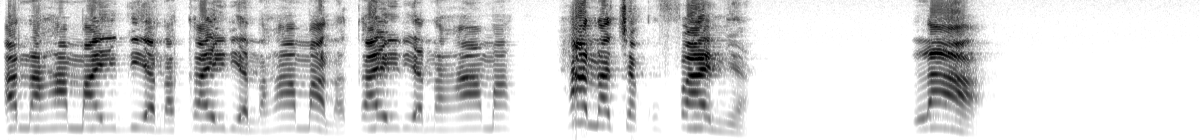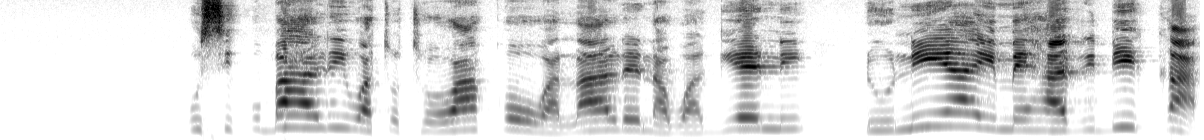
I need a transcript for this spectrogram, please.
Anahama hivi anakaa ili anahama anakaa ili anahama. Hana cha kufanya la usikubali watoto wako walale na wageni dunia imeharibika.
